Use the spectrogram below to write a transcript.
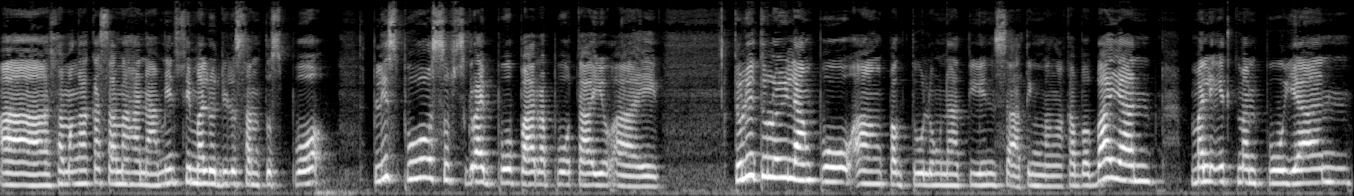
ah, sa mga kasamahan namin, si los Santos po. Please po subscribe po para po tayo ay Tuloy-tuloy lang po ang pagtulong natin sa ating mga kababayan. Maliit man po yan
